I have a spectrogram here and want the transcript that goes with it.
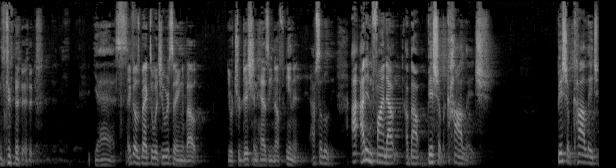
yes. It goes back to what you were saying about your tradition has enough in it. Absolutely. I, I didn't find out about Bishop College. Bishop College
